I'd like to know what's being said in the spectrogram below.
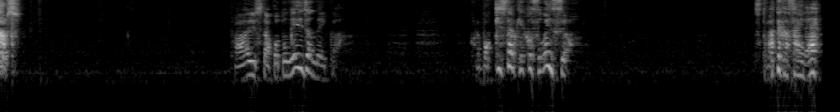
よし。大したことねえじゃねえか。これ勃起したら結構すごいんすよ。ちょっと待ってくださいね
